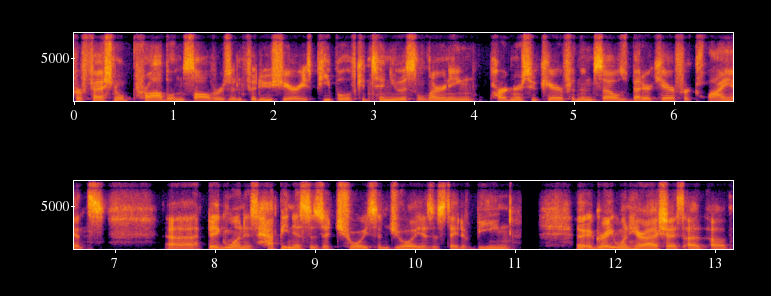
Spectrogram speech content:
professional problem solvers and fiduciaries, people of continuous learning, partners who care for themselves, better care for clients. Uh, big one is happiness is a choice and joy is a state of being A great one here. Actually, I, will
